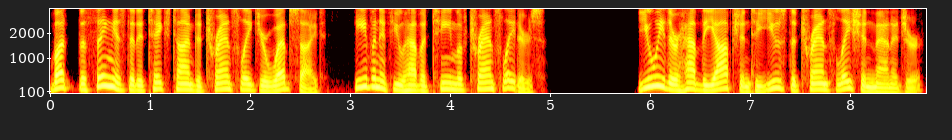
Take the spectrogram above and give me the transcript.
But the thing is that it takes time to translate your website, even if you have a team of translators. You either have the option to use the Translation Manager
